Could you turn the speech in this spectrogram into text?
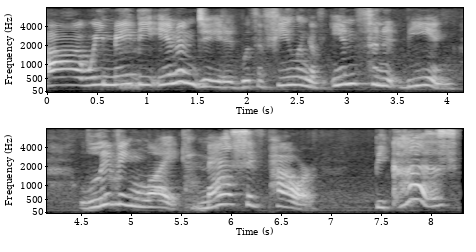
uh, we may be inundated with a feeling of infinite being living light, massive power, because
